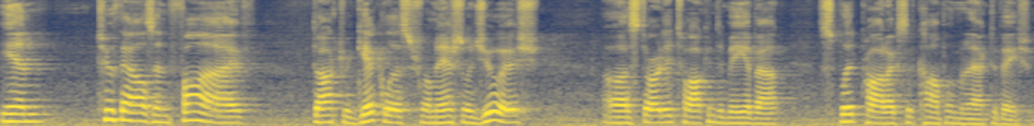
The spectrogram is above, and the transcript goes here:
In 2005, Dr. Gickless from National Jewish uh, started talking to me about split products of complement activation.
